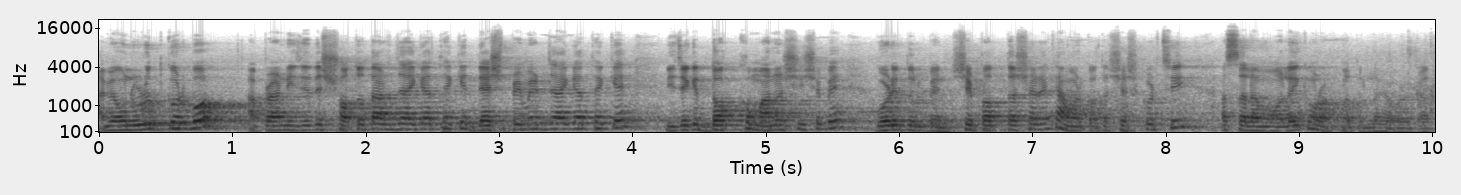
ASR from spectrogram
আমি অনুরোধ করব আপনারা নিজেদের সততার জায়গা থেকে, দেশপ্রেমের জায়গা থেকে নিজেকে দক্ষ মানুষ হিসেবে গড়ে তুলবেন। সে প্রত্যাশা রেখে আমার কথা শেষ করছি। আসসালামু আলাইকুম রহমতুল্লাহ বরকাত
